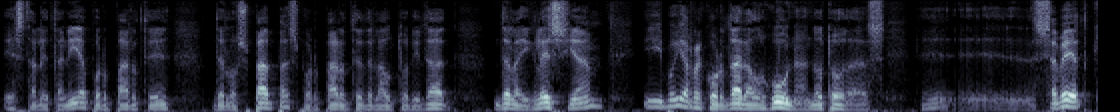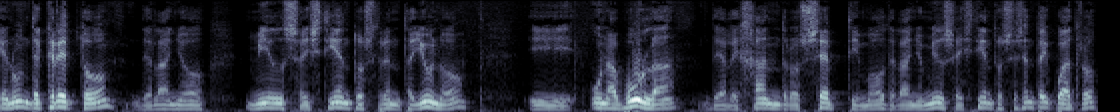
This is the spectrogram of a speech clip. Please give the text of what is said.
esta letanía por parte de los papas, por parte de la autoridad de la Iglesia, y voy a recordar alguna, no todas. Eh, sabed que en un decreto del año 1631 y una bula de Alejandro VII del año 1664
